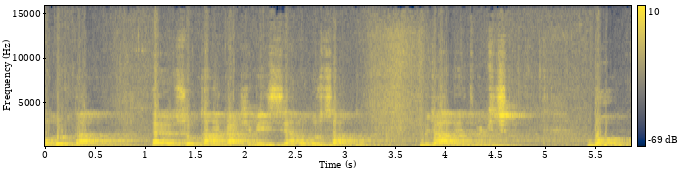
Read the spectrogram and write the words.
Olur da e, sultana karşı bir isyan olursa müdahale etmek için. Bu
